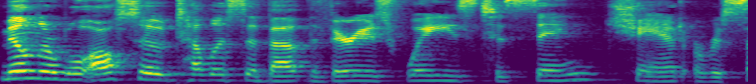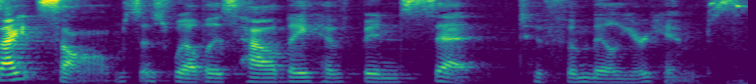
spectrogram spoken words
Milner will also tell us about the various ways to sing, chant, or recite psalms, as well as how they have been set to familiar hymns.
